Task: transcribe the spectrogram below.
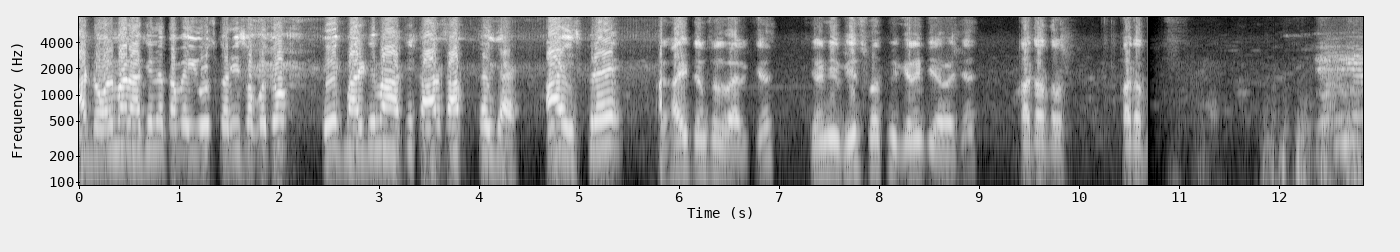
આ ડોલમાં રાખીને તમે યુઝ કરી શકો છો એક પાર્ટીમાં આખી કાર સાફ થઈ જાય આ સ્પ્રે હાઈ ટેન્શન વાર કી જની 20 વર્ષની ગેરંટી આવે છે કાટા કાટા જની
